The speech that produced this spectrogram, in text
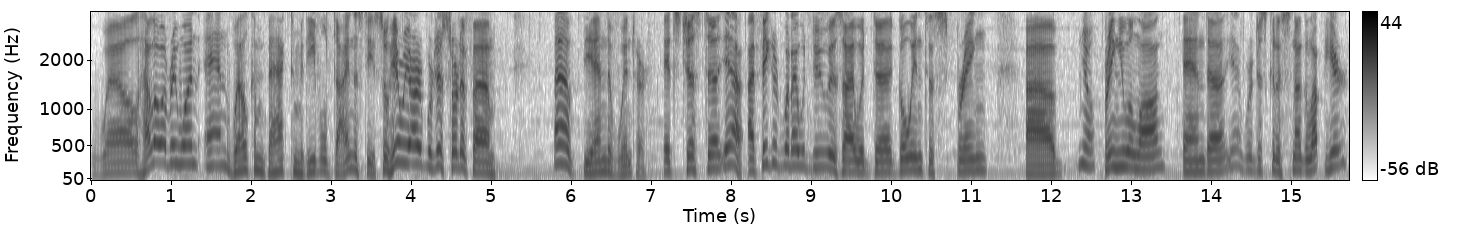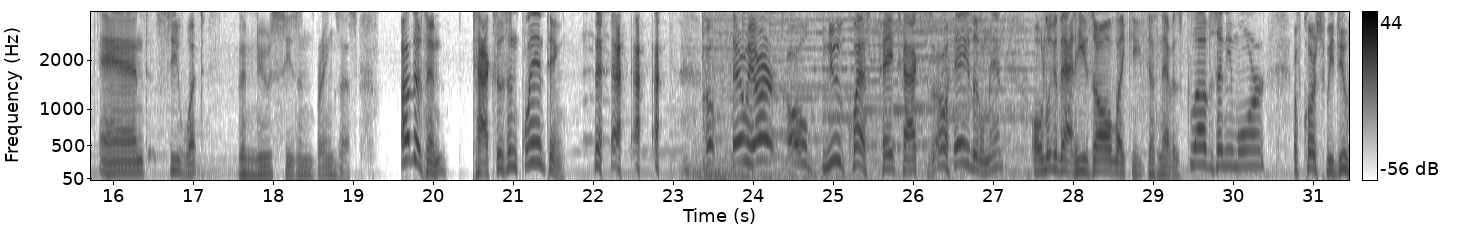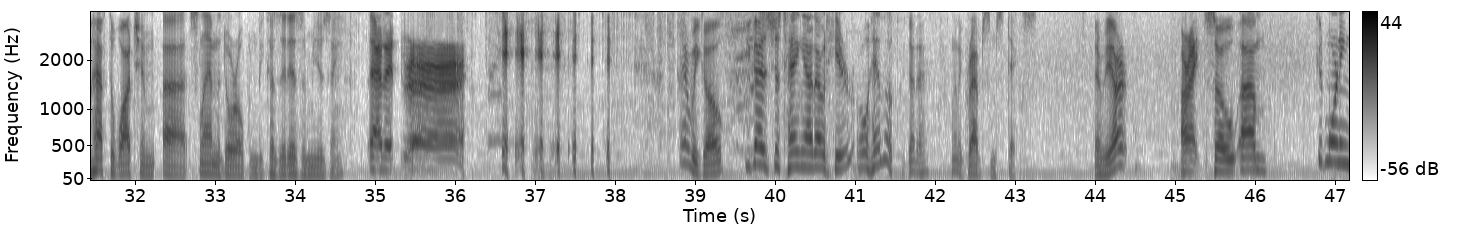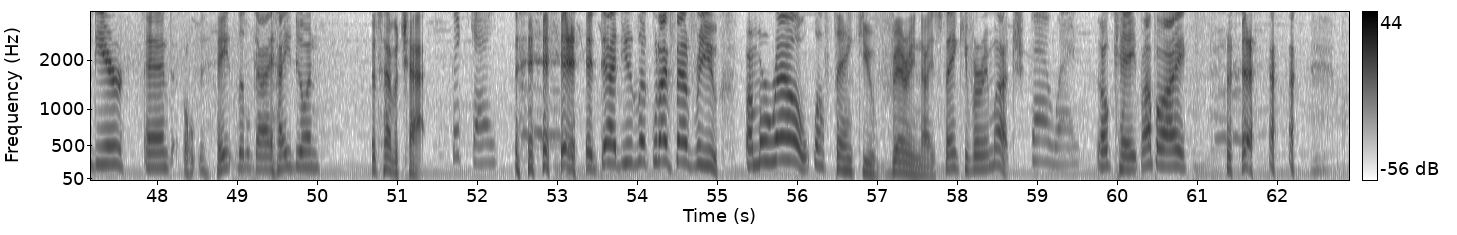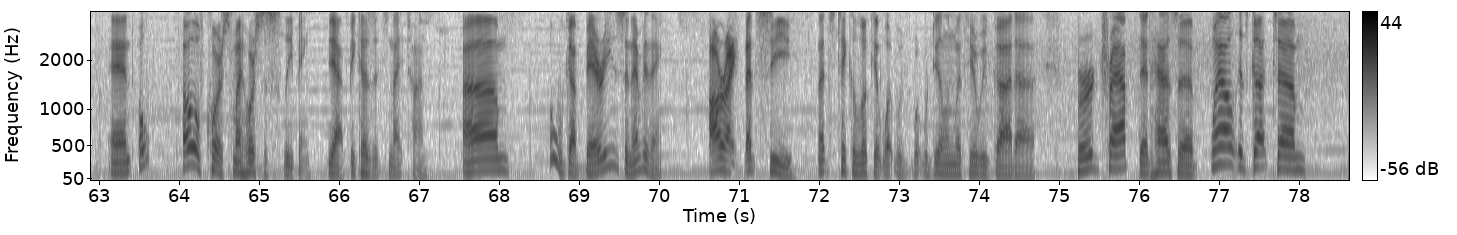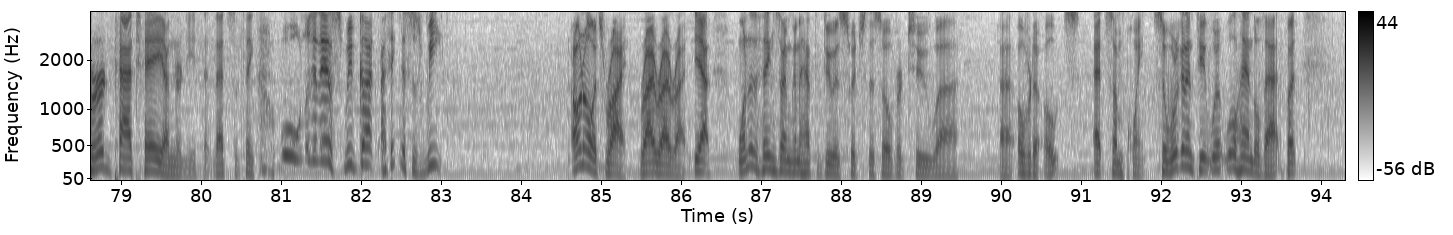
Well, hello everyone, and welcome back to Medieval Dynasty. So here we are, we're just sort of, um, the end of winter. It's just, uh, yeah, I figured what I would do is I would uh, go into spring, uh, you know, bring you along, and uh, yeah, we're just gonna snuggle up here and see what the new season brings us. Other than taxes and planting. oh, there we are. Oh, new quest, pay taxes. Oh, hey, little man. Oh, look at that. He's all like he doesn't have his gloves anymore. Of course, we do have to watch him uh, slam the door open because it is amusing. That's it. there we go. You guys just hang out out here. Oh, hey, look. We gotta. I'm gonna grab some sticks. There we are. All right. So, um, good morning, dear. And oh, hey, little guy. How you doing? Let's have a chat. Good day. Dad, you look what I found for you. A morel. Well, thank you. Very nice. Thank you very much. Farewell. Okay, bye bye. and oh, oh, of course, my horse is sleeping. Yeah, because it's nighttime. Um, oh, we got berries and everything. All right, let's see. Let's take a look at what we what we're dealing with here. We've got a bird trap that has a well, it's got um, bird pate underneath it. That's the thing. Oh, look at this. We've got. I think this is wheat. Oh no, it's rye. Rye, rye, rye. Yeah. One of the things I'm going to have to do is switch this over to uh, uh, over to oats at some point. So we're going to do. We'll, handle that. But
